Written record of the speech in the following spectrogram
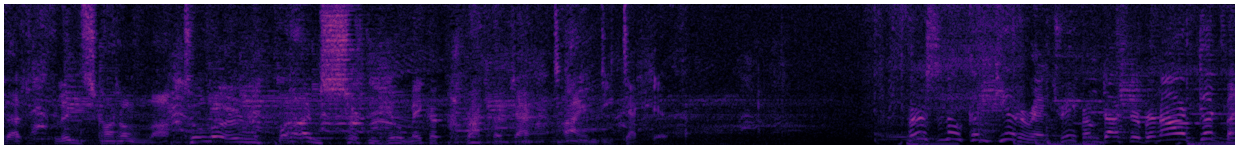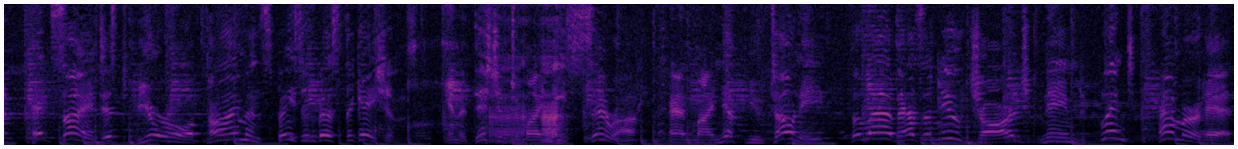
That Flint's got a lot to learn, but I'm certain he'll make a crackerjack time detective. Personal computer entry from Dr. Bernard Goodman, head scientist, Bureau of Time and Space Investigations. In addition to my Uh-huh. niece Sarah and my nephew Tony, the lab has a new charge named Flint Hammerhead.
